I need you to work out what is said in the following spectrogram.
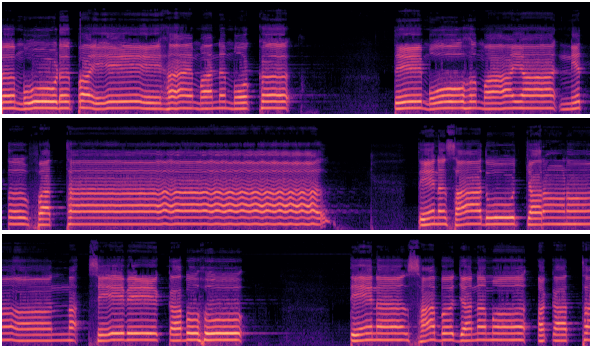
ਮੂੜ ਭਏ ਹੈ ਮਨ ਮੁਖ, ਤੇ ਮੋਹ ਮਾਇਆ ਨਿਤ ਫਾਥਾ ਤੈਨ ਸਾਧੂ ਚਰਣ ਨ ਸੇਵੇ ਕਬਹੂ। ਤੇਨ ਸਭ ਜਨਮ ਅਕਾਥਾ।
